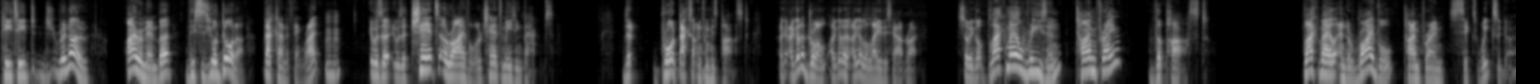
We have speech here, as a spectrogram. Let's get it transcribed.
P.T. Renauld, I remember this is your daughter. That kind of thing, right? Mhm. It was a it was a chance arrival or a chance meeting, perhaps, that brought back something from his past. Okay, I gotta draw. I gotta I gotta lay this out right. So we got blackmail, reason, time frame, the past. Blackmail and arrival, time frame six weeks ago.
